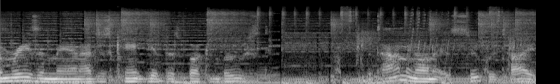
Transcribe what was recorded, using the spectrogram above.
some reason, man, I just can't get this fucking boost. The timing on it is super tight.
